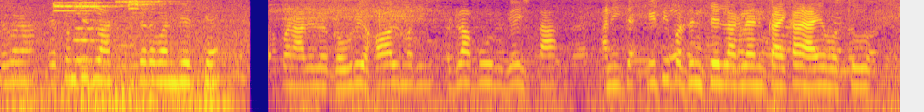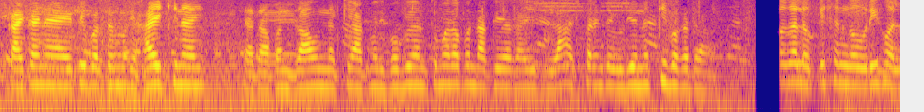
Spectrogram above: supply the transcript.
हे बघा एकोणतीस लाख तिथे तर वन बी एच के आपण आलेलो गौरी हॉलमध्ये बदलापूर वेस्टला आणि त्या एटी पर्सेंट सेल लागला आणि काय काय आहे वस्तू काय काय नाही एटी पर्सेंटमध्ये आहे की नाही ते आता आपण जाऊन नक्की आतमध्ये बघूया आणि तुम्हाला पण दाखवूया काही लास्टपर्यंत व्हिडिओ नक्की बघत राहा. बघा लोकेशन गौरी हॉल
